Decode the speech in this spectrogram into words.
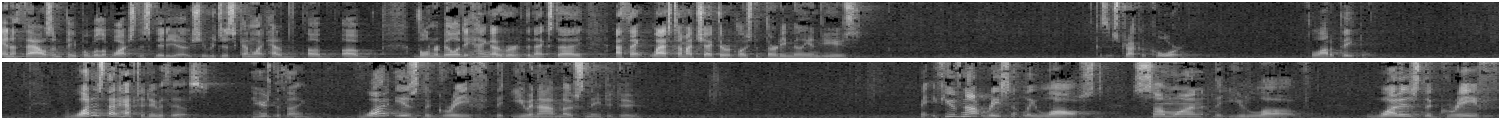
and a thousand people will have watched this video. She was just kind of like had a, a, a vulnerability hangover the next day. I think last time I checked, there were close to 30 million views because it struck a chord with a lot of people. What does that have to do with this? Here's the thing what is the grief that you and I most need to do? If you've not recently lost someone that you love, what is the grief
